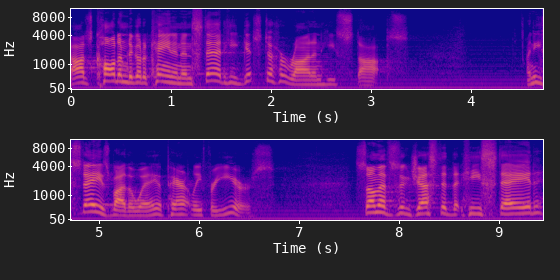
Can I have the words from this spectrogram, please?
God's called him to go to Canaan. And instead, he gets to Haran and he stops. And he stays, by the way, apparently for years. Some have suggested that he stayed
